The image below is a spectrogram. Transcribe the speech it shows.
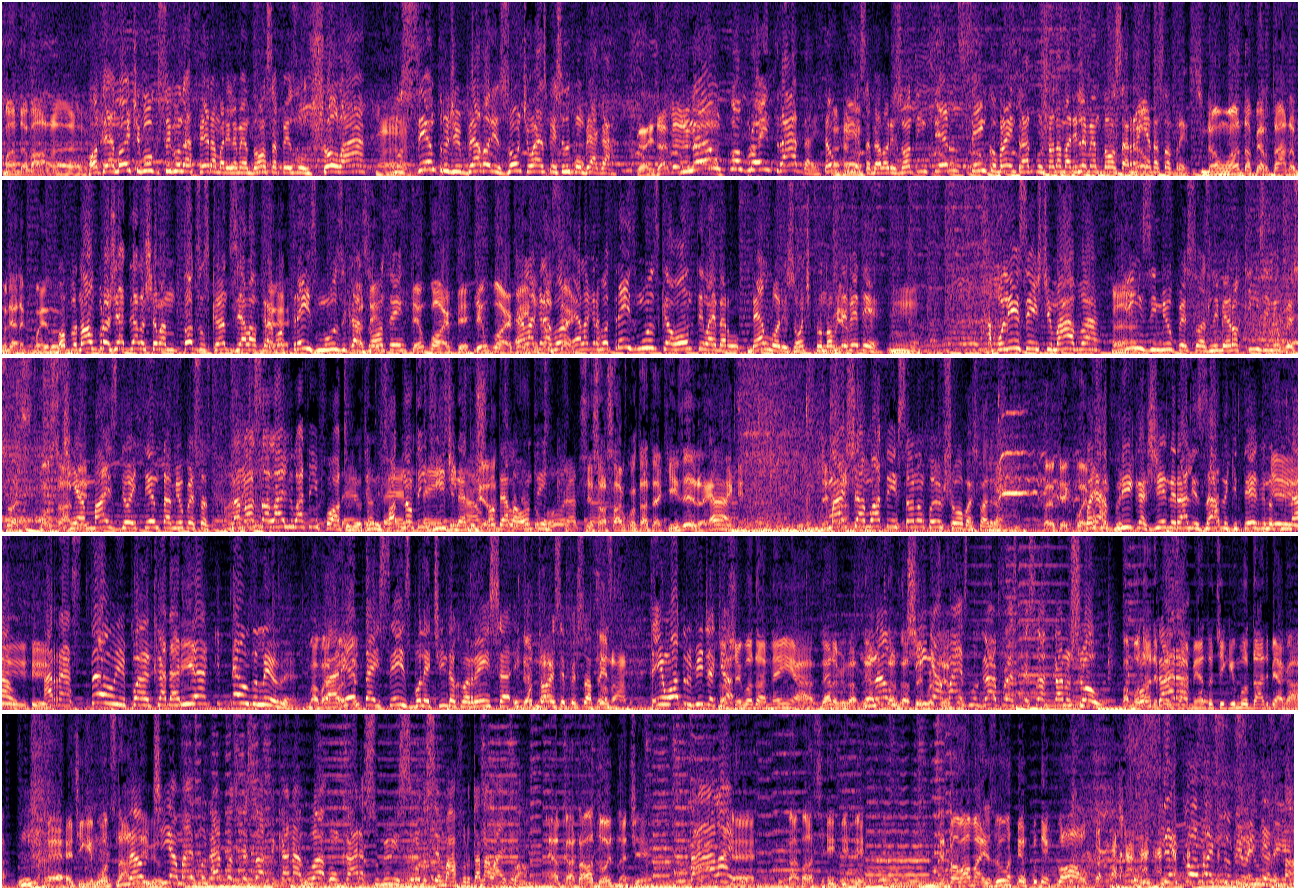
Manda bala. Ontem à noite, vulgo segunda-feira, Marília Mendonça fez um show lá Ah. no centro de Belo Horizonte, mais conhecido como BH. Não cobrou entrada. Então Ah, pensa, Belo Horizonte inteiro sem cobrar entrada pro show da Marília Mendonça, a rainha Não. da sofrência. Não anda apertada, mulher, né, companheiro? O novo projeto dela chama Todos os Cantos e ela gravou É. três músicas tem, ontem. Tem um golpe, tem um golpe. Ela não gravou, tá ela gravou três músicas ontem lá em Belo, Belo Horizonte pro novo Viu? DVD. A polícia estimava Ah. 15 mil pessoas, liberou 15 mil pessoas. Tinha mais de 80 mil pessoas. Na nossa live lá tem foto, viu? Tem foto, não, tem vídeo, né? Do show dela ontem. Você só sabe contar até 15, né? Ah. Mais chamou a atenção não foi o show, mas padrão. Foi o que que foi? Foi a briga generalizada que teve no Ih. final. Arrastão e pancadaria, que Deus o livre. Mas vai 46 boletim de ocorrência e Deu 14 nada. pessoas presas. Tem um outro vídeo aqui, Não ó. chegou a dar nem a 0,0. Não tinha mais lugar para as pessoas ficar no show. Pra mudar Um de cara- pensamento, tinha que mudar de BH. é, tinha que ir pra outro estado Não ali, tinha mais lugar para as pessoas ficar na rua. Um cara subiu em cima do semáforo. Tá na live lá. ó. É, o cara tava doido, né, tchê? Tá na live. É, o cara fala assim. Se tomar mais uma, eu decolo. Decolou e subiu, entendeu?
